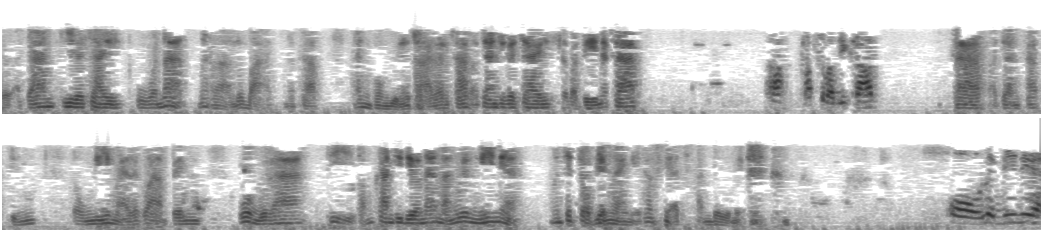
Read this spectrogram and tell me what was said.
ออาจารย์ธีรชัยภูวนาถนักลานุบาลนะครับท่านคงอยู่ในสายแล้วครับ อาจารย์ธีรชัยสวัสดีนะครับ สวัสดีครับครับอาจารย์ครับถึงตรงนี้หมายเลยว่าเป็นห่วงเวลาที่สำคัญทีเดียวนะหนังเรื่องนี้เนี่ย มันจะจบยังไงเนี่ยถ้าที่อาจารย์ดูเนี่ยโอ้เรื่องนี้เนี่ย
